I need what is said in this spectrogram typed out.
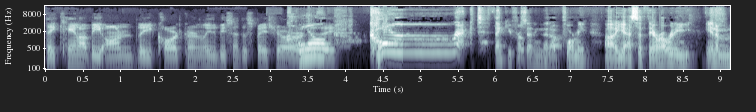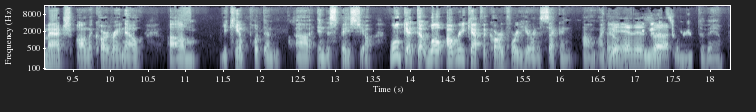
they cannot be on the card currently to be sent to Space Jail, or Cor- they? Correct. Thank you for setting that up for me. Uh, yes, if they're already in a match on the card right now, um, you can't put them uh, into Space Jail. We'll get that. Well, I'll recap the card for you here in a second. Um, I do Okay, have a and is, uh, where I have to vamp.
